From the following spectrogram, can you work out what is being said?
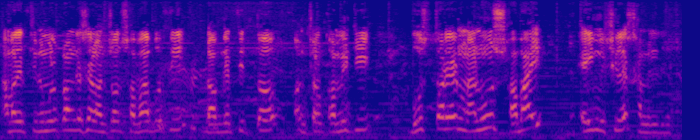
আমাদের তৃণমূল কংগ্রেসের অঞ্চল সভাপতি, ব্লক নেতৃত্ব, অঞ্চল কমিটি বুস্তরের মানুষ সবাই এই মিছিলে সামিল হয়েছে।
